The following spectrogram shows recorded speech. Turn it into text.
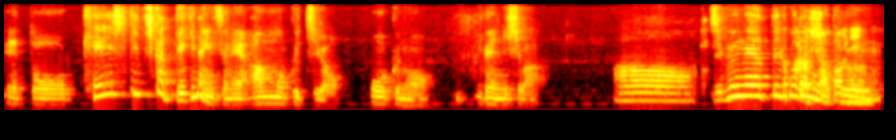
えっと、形式しかできないんですよね、暗黙知を、多くの弁理士は。ああ、自分がやってることには多分、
